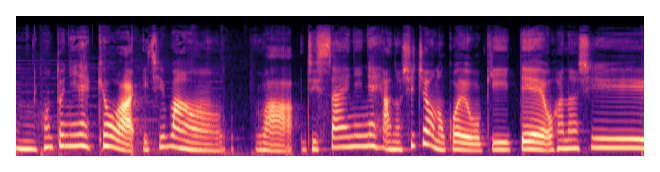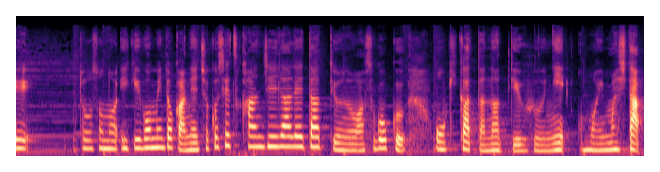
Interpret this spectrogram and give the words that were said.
うん、本当にね今日は一番は実際にねあの市長の声を聞いてお話とその意気込みとかね直接感じられたっていうのはすごく大きかったなっていうふうに思いました。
